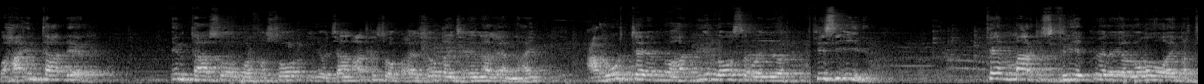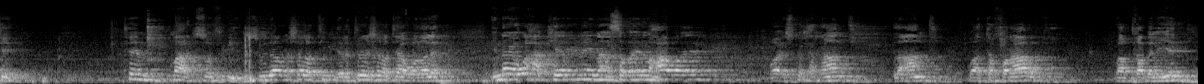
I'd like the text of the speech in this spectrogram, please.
waxaa intaa dheer intaasoo profesor iyo jaamacad ka soo baxay soo qalinjabeenaan leenahay caruurteennu haddii loo sameeyo t c e da ten marks free ku helayaan luqadooda ay barteen ten marks oo free. Suudaan shala timi eritrea shala taa wada leh innaga waxaa keenay inaynaan samaynin maxaa waaye? Waa isku xiraantii la'aantii waa tafaraaruqii waa qabaliyadii.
